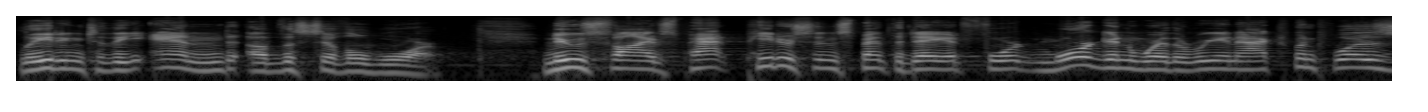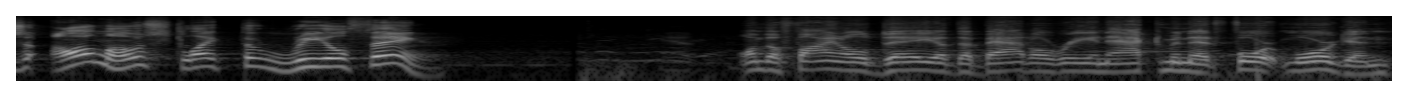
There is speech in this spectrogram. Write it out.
leading to the end of the Civil War. News 5's Pat Peterson spent the day at Fort Morgan where the reenactment was almost like the real thing. On the final day of the battle reenactment at Fort Morgan,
